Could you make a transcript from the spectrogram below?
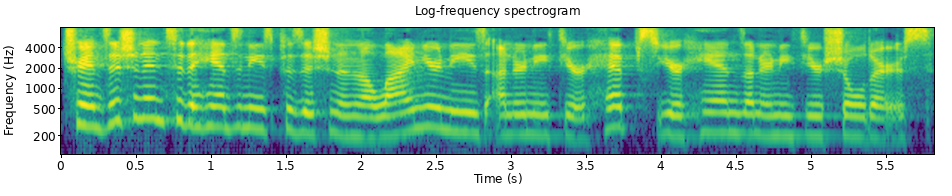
Transition into the hands and knees position and align your knees underneath your hips, your hands underneath your shoulders.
